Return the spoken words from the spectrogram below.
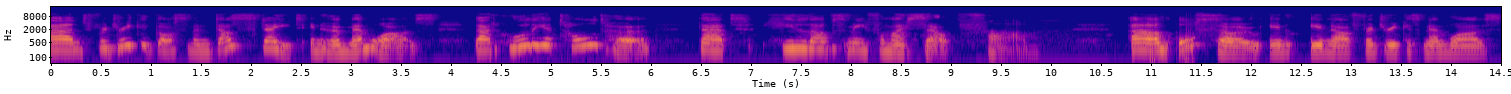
And Frederica Gossman does state in her memoirs that Julia told her that he loves me for myself. Oh. Um, also, in in uh, Frederica's memoirs,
